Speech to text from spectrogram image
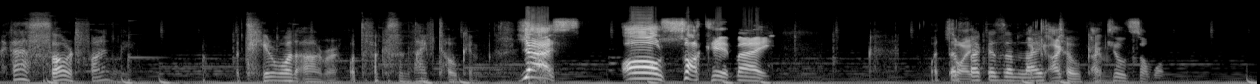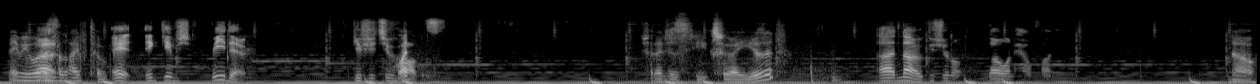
I got a sword finally. A tier 1 armor. What the fuck is a life token? Yes! Oh, suck it, mate! What the Sorry, fuck is a life I, token? I killed someone. Maybe what is uh, a life token? It it gives read it. Gives you two What? hearts. Should I just should I use it? Uh, no, because you're not low on health, are you? No.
